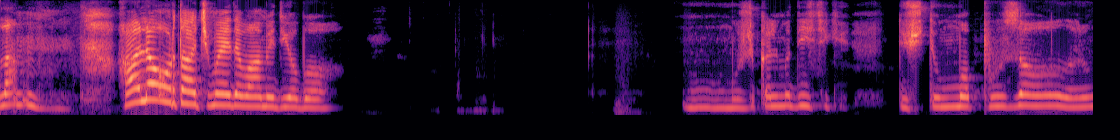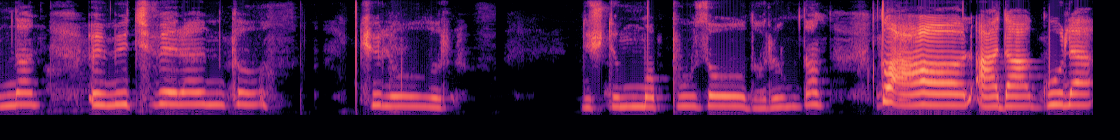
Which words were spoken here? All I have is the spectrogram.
Lan hala orta açmaya devam ediyor bu. Müzikal mı değilse ki. Düştüm mapuzalarımdan ümit veren kal kül olur. Düştüm mapuzalarımdan gal ada gula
